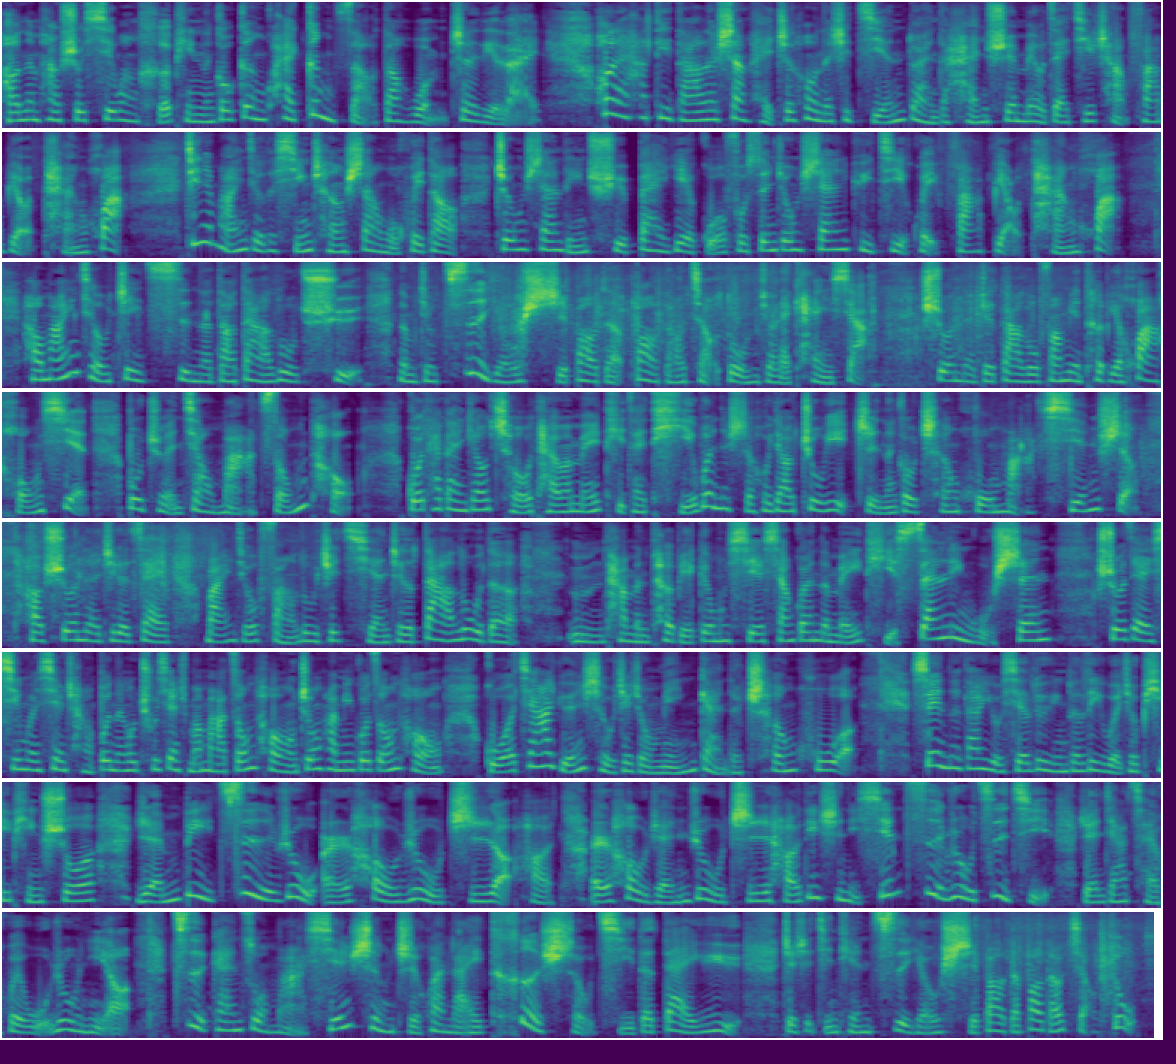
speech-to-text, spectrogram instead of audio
好，那么他说希望和平能够更快、更早到我们这里来。后来他抵达了上海之后呢，是简短的寒暄，没有在机场发表谈话。今天马英九的行程，上午会到中山陵去拜谒国父孙中山，预计会发表谈话。好，马英九这次呢到大陆去，那么就《自由时报》的报道角度，我们就来看一下，说呢这大陆方面特别画红线，不准叫马总统。国台办要求台湾媒体在提问的时候要注意，只能够称呼。马先生。好说呢，这个在马英九访陆之前，这个大陆的嗯，他们特别跟一些相关的媒体三令五申，说在新闻现场不能够出现什么马总统、中华民国总统、国家元首这种敏感的称呼哦。所以呢，当有些绿营的立委就批评说，人必自入而后入之哦，好，而后人入之，好，一定是你先自入自己，人家才会侮辱你哦。自甘做马先生，只换来特首级的待遇，这是今天自由时报的报道角度。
